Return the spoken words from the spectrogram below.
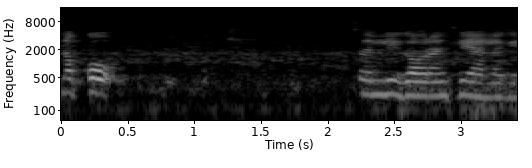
नको. चल्ली गौरांची यायला गे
